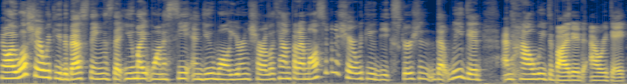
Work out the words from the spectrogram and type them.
Now, I will share with you the best things that you might want to see and do while you're in Charlottetown, but I'm also going to share with you the excursion that we did and how we divided our day.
